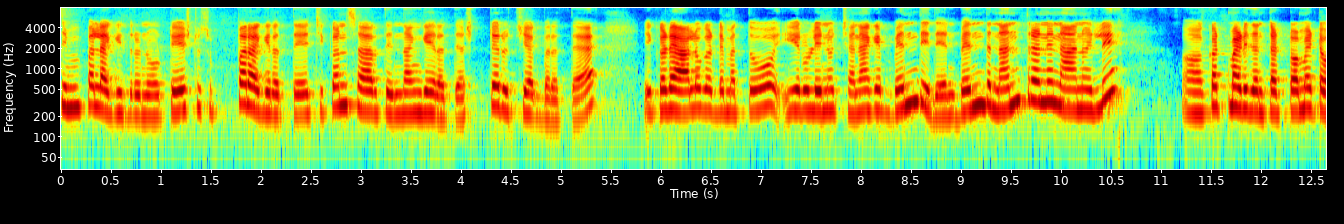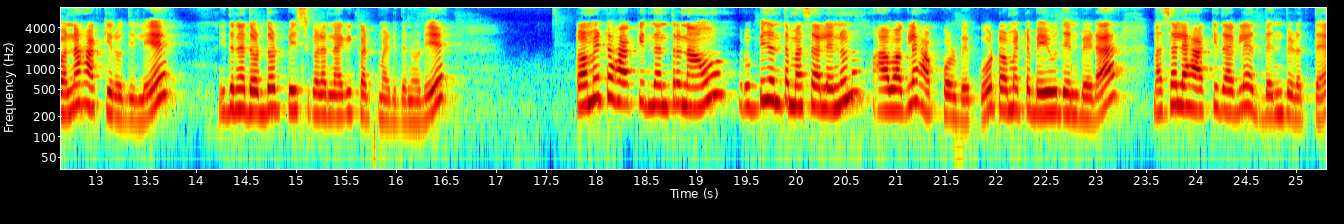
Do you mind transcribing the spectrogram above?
ಸಿಂಪಲ್ ಆಗಿದ್ರು ಟೇಸ್ಟು ಸೂಪರಾಗಿರುತ್ತೆ ಚಿಕನ್ ಸಾರು ತಿಂದಂಗೆ ಇರುತ್ತೆ. ಅಷ್ಟೇ ರುಚಿಯಾಗಿ ಬರುತ್ತೆ. ಈ ಕಡೆ ಆಲೂಗಡ್ಡೆ ಮತ್ತು ಈರುಳ್ಳಿನೂ ಚೆನ್ನಾಗಿ ಬೆಂದಿದೆ. ಬೆಂದ ನಂತರನೇ ನಾನು ಇಲ್ಲಿ ಕಟ್ ಮಾಡಿದಂಥ ಟೊಮೆಟೊವನ್ನು ಹಾಕಿರೋದಿಲ್ಲಿ. ಇದನ್ನು ದೊಡ್ಡ ದೊಡ್ಡ ಪೀಸ್ಗಳನ್ನಾಗಿ ಕಟ್ ಮಾಡಿದೆ ನೋಡಿ. ಟೊಮೆಟೊ ಹಾಕಿದ ನಂತರ ನಾವು ರುಬ್ಬಿದಂಥ ಮಸಾಲೆನೂ ಆವಾಗಲೇ ಹಾಕ್ಕೊಳ್ಬೇಕು. ಟೊಮೆಟೊ ಬೇಯುವುದೇನು ಬೇಡ. ಮಸಾಲೆ ಹಾಕಿದಾಗಲೇ ಅದು ಬೆಂದುಬಿಡುತ್ತೆ.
